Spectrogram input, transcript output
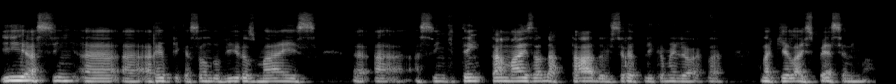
e assim a, a replicação do vírus mais a, assim que tem está mais adaptado e se replica melhor na, naquela espécie animal.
